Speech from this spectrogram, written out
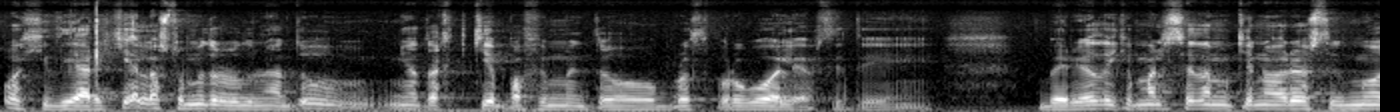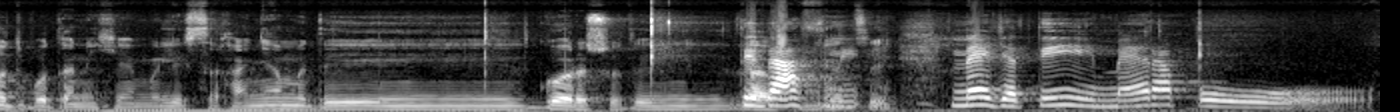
όχι διαρκή, αλλά στο μέτρο του δυνατού, μια τακτική επαφή με τον Πρωθυπουργό όλη αυτή τη, περίοδο και μάλιστα είδαμε και ένα ωραίο στιγμιότυπο όταν είχε μιλήσει στα Χανιά με την κόρη σου, τη, τη Δάφνη. Ναι, γιατί η μέρα που,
